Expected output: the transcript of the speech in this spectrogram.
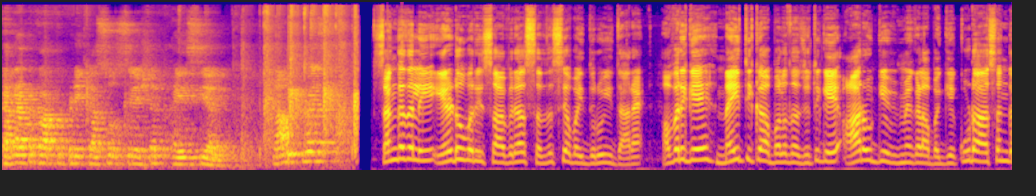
Karnataka Orthopedic Association ICL. Now, request ಸಂಘದಲ್ಲಿ ಎರಡೂವರೆ ಸಾವಿರ ಸದಸ್ಯ ವೈದ್ಯರು ಇದ್ದಾರೆ ಅವರಿಗೆ ನೈತಿಕ ಬಲದ ಜೊತೆಗೆ ಆರೋಗ್ಯ ವಿಮೆಗಳ ಬಗ್ಗೆ ಕೂಡ ಸಂಘ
